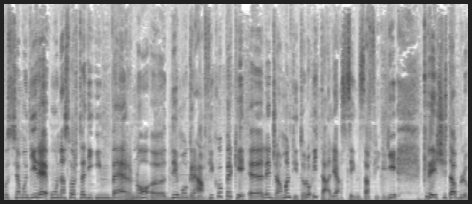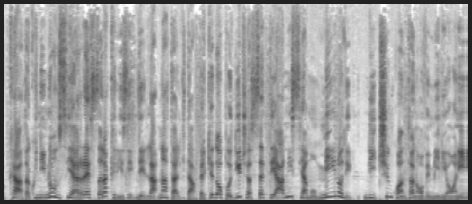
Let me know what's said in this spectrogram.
possiamo dire, una sorta di inverno demografico, perché leggiamo il titolo Italia senza figli, crescita bloccata, quindi non si arresta la crisi della natalità, perché che dopo 17 anni siamo meno di, di 59 milioni.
